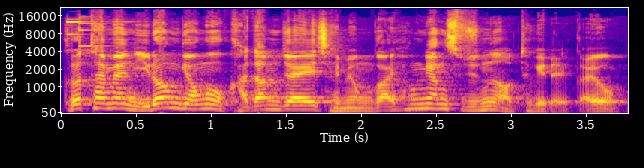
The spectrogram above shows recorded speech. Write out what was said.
그렇다면 이런 경우 가담자의 제명과 형량 수준은 어떻게 될까요?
